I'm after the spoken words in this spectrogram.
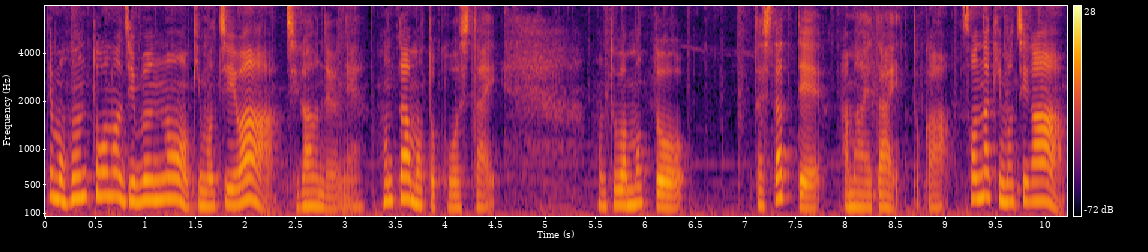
でも本当の自分の気持ちは違うんだよね。本当はもっとこうしたい。本当はもっと私だって甘えたいとかそんな気持ちが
